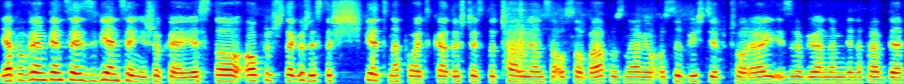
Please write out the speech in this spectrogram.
Ja powiem więcej, jest więcej niż ok. Jest to oprócz tego, że jest to świetna poetka, to jeszcze jest to czarująca osoba. Poznałam ją osobiście wczoraj i zrobiła na mnie naprawdę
